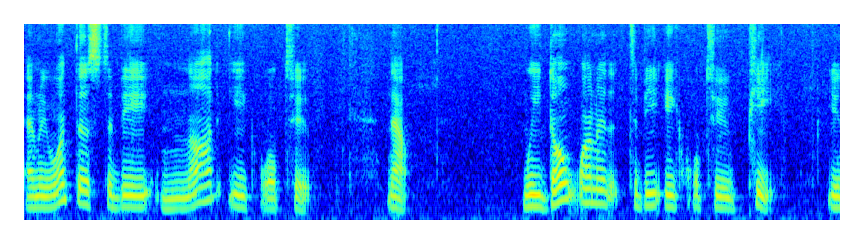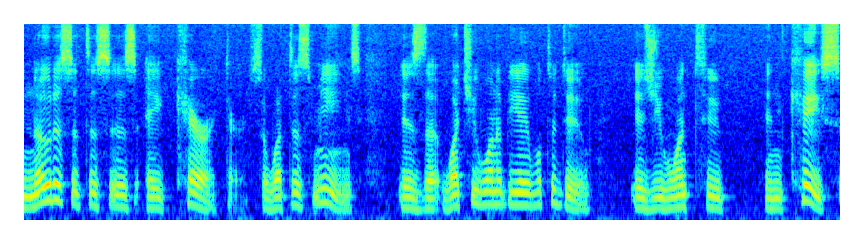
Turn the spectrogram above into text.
And we want this to be not equal to. Now, we don't want it to be equal to P. You notice that this is a character. So what this means is that what you want to be able to do is you want to encase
